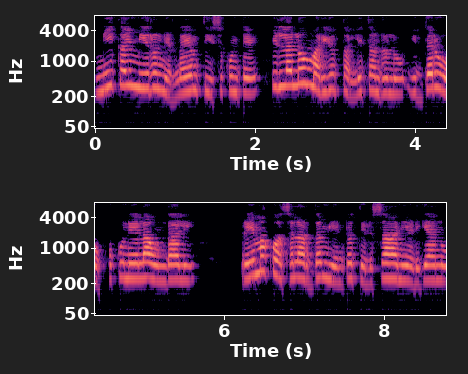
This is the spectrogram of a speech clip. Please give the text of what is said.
మీకై మీరు నిర్ణయం తీసుకుంటే పిల్లలు మరియు తల్లిదండ్రులు ఇద్దరు ఒప్పుకునేలా ఉండాలి. ప్రేమకు అసలు అర్థం ఏంటో తెలుసా అని అడిగాను.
